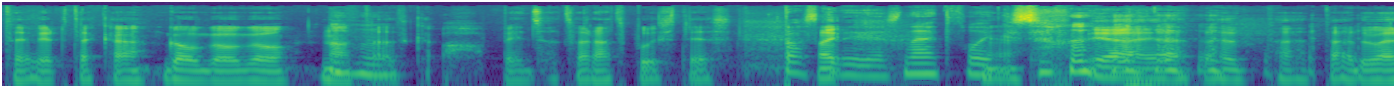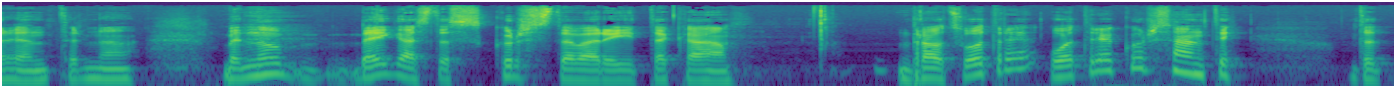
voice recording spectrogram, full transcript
tev ir tā kā go, go, go. Nav mm -hmm. tāda, ka, oh, beidzot var atpūsties. Paskatīties Lai, Netflix. jā, jā, tā, tā, tāda varianta tur nav. Bet, nu, beigās tas kurs tev arī tā kā brauc otrie, otrie kursanti, tad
